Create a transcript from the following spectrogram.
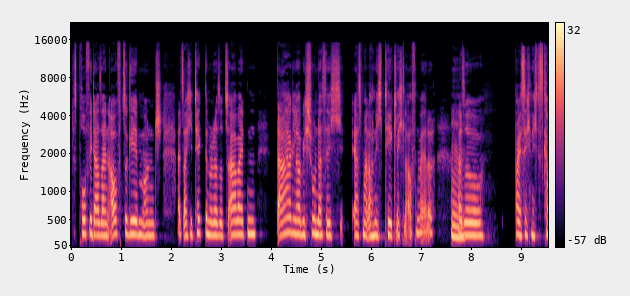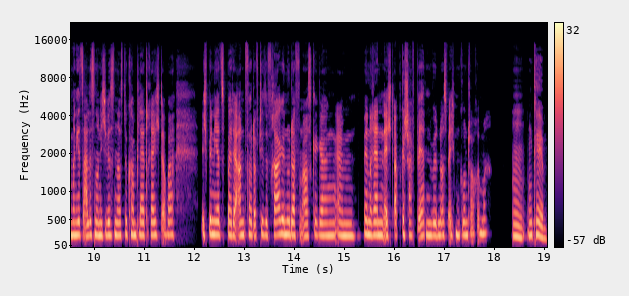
das Profi-Dasein aufzugeben und als Architektin oder so zu arbeiten, da glaube ich schon, dass ich erstmal auch nicht täglich laufen werde. Mhm. Also weiß ich nicht, das kann man jetzt alles noch nicht wissen, hast du komplett recht, aber ich bin jetzt bei der Antwort auf diese Frage nur davon ausgegangen, ähm, wenn Rennen echt abgeschafft werden würden, aus welchem Grund auch immer. Mm, okay.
